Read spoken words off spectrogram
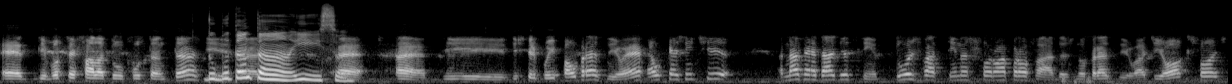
É, de você fala do Butantan? Do Butantan, é, isso. É, é, de distribuir para o Brasil. É, é o que a gente na verdade, assim, duas vacinas foram aprovadas no Brasil, a de Oxford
